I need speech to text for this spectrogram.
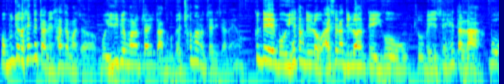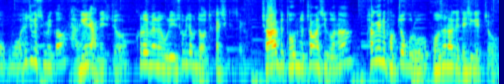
뭐 문제가 생겼잖아요 사자마자 뭐 1, 200만 원짜리도 아니고 몇 천만 원짜리잖아요 근데 뭐 이 해당 딜러 알선한 딜러한테 이거 좀 AS 해달라 뭐, 뭐 해주겠습니까? 당연히 안 해주죠 그러면은 우리 소비자분들 어떻게 하시겠어요? 저한테 도움 요청하시거나 당연히 법적으로 고소를 하게 되시겠죠.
